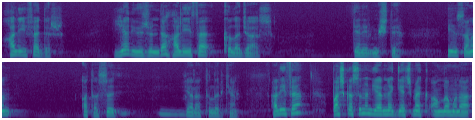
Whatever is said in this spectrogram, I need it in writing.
halifedir. Yeryüzünde halife kılacağız denilmişti. İnsanın atası yaratılırken. Halife başkasının yerine geçmek anlamına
